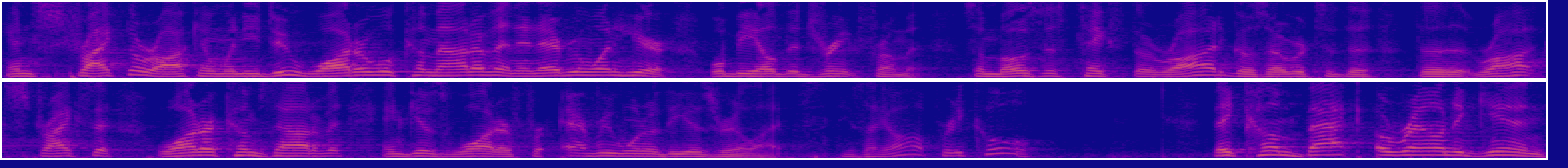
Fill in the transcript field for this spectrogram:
and strike the rock, and when you do, water will come out of it, and everyone here will be able to drink from it. So Moses takes the rod, goes over to the, the rock, strikes it, water comes out of it, and gives water for every one of the Israelites. He's like, Oh, pretty cool. They come back around again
